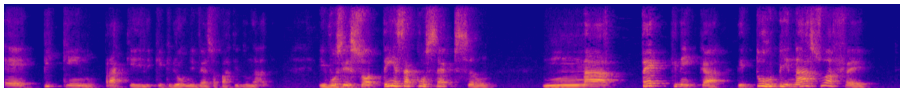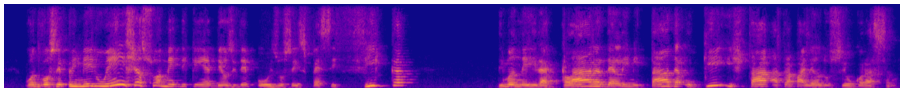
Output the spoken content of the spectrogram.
é pequeno para aquele que criou o universo a partir do nada. E você só tem essa concepção na técnica de turbinar sua fé, quando você primeiro enche a sua mente de quem é Deus e depois você especifica de maneira clara, delimitada, o que está atrapalhando o seu coração.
